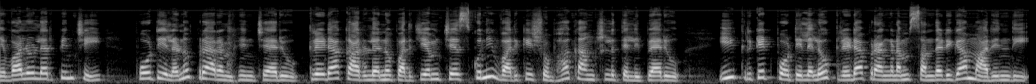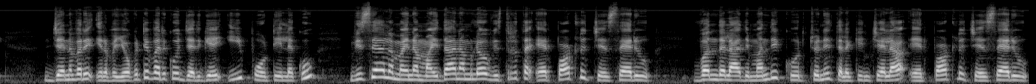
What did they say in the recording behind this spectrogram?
నివాళులర్పించి పోటీలను ప్రారంభించారు. క్రీడాకారులను పరిచయం చేసుకుని వారికి శుభాకాంక్షలు తెలిపారు. ఈ క్రికెట్ పోటీలలో క్రీడా ప్రాంగణం సందడిగా మారింది. జనవరి ఇరవై ఒకటి వరకు జరిగే ఈ పోటీలకు విశాలమైన మైదానంలో విస్తృత ఏర్పాట్లు చేశారు. వందలాది మంది కూర్చొని తిలకించేలా ఏర్పాట్లు చేశారు.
